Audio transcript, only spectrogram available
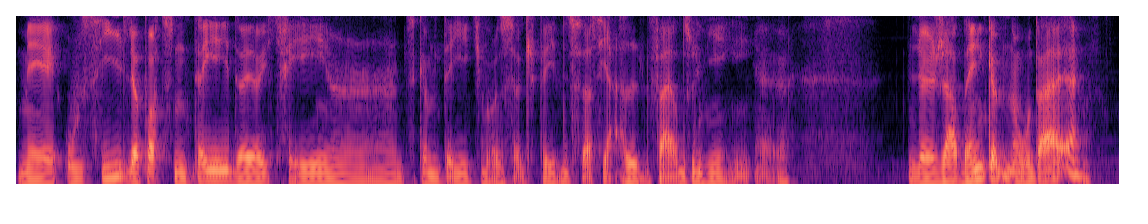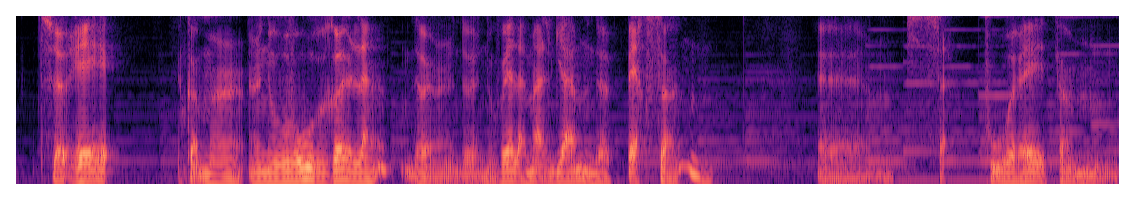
mais aussi l'opportunité de créer un, petit comité qui va s'occuper du social, faire du lien. Euh, le jardin communautaire serait comme un, nouveau relan d'un nouvel amalgame de personnes. Euh, ça pourrait être comme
